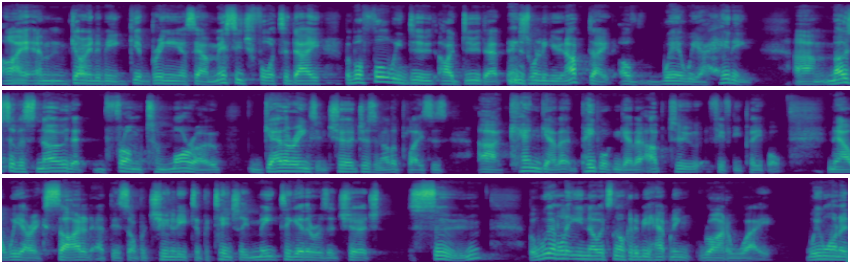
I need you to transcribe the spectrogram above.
I am going to be bringing us our message for today. But before we do, I do that, I just wanted to give you an update of where we are heading. Um, most of us know that from tomorrow, gatherings in churches and other places uh, can gather, people can gather up to 50 people. Now, we are excited at this opportunity to potentially meet together as a church soon, but we want to let you know it's not going to be happening right away. We want to,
